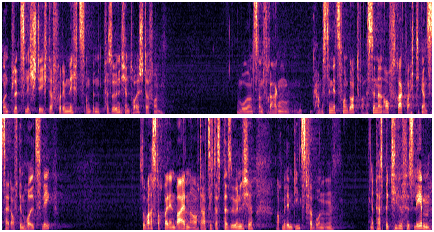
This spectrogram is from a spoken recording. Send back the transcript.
und plötzlich stehe ich da vor dem Nichts und bin persönlich enttäuscht davon. Wo wir uns dann fragen, kam es denn jetzt von Gott? War das denn ein Auftrag? War ich die ganze Zeit auf dem Holzweg? So war das doch bei den beiden auch. Da hat sich das Persönliche auch mit dem Dienst verbunden. Eine Perspektive fürs Leben,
